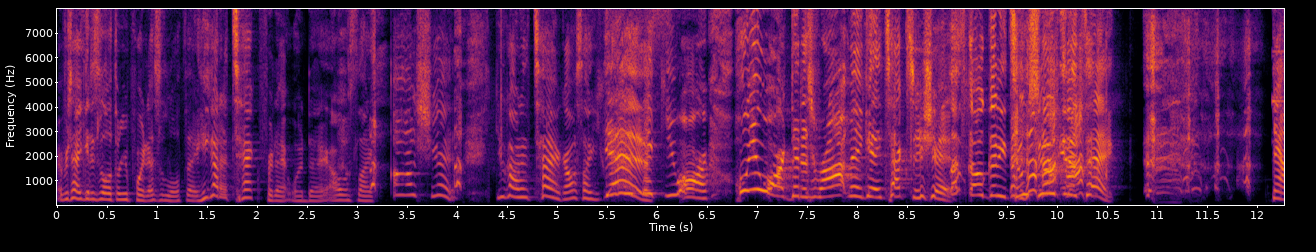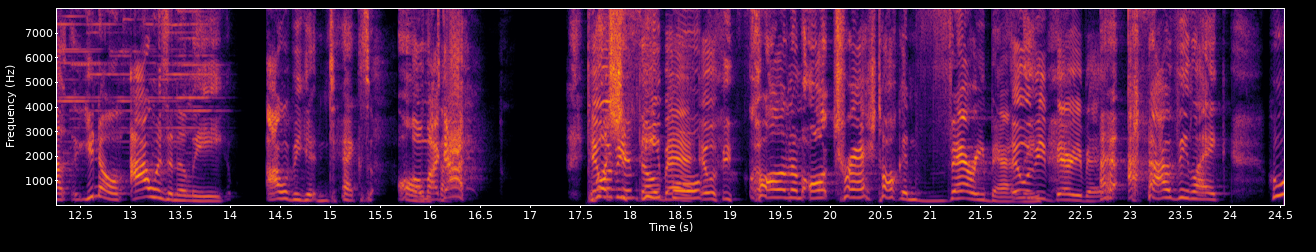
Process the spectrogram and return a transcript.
Every time he gets his little three point, that's a little thing. He got a tech for that one day. I was like, oh shit, you got a tech. I was like, who do you Yes. think you are? Who you are, Dennis Rodman getting texts and shit. Let's go, goody two shoes, get a tech. Now, you know, if I was in the league, I would be getting texts all Oh my time. God. It would be so bad. people, It would be, so, calling them all trash talking very bad. it would be very bad. I, I would be like, who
